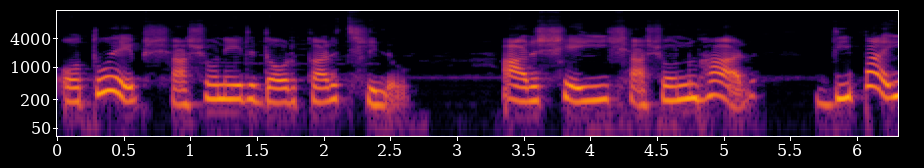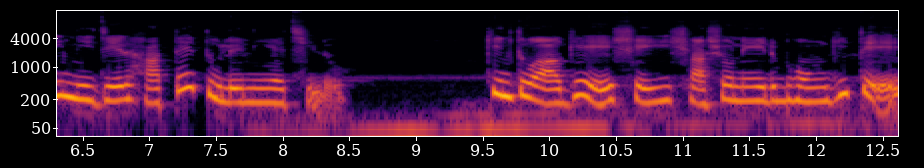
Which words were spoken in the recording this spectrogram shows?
অতএব শাসনের দরকার ছিল। আর সেই শাসনভার দীপাই নিজের হাতে তুলে নিয়েছিল। কিন্তু আগে সেই শাসনের ভঙ্গিতে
